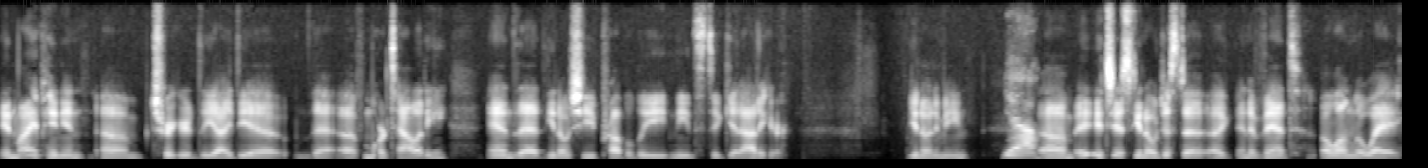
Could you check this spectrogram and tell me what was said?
in my opinion, um, triggered the idea that of mortality and that you know she probably needs to get out of here. You know what I mean? Yeah, um, it, it's just you know just a, a an event along the way.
